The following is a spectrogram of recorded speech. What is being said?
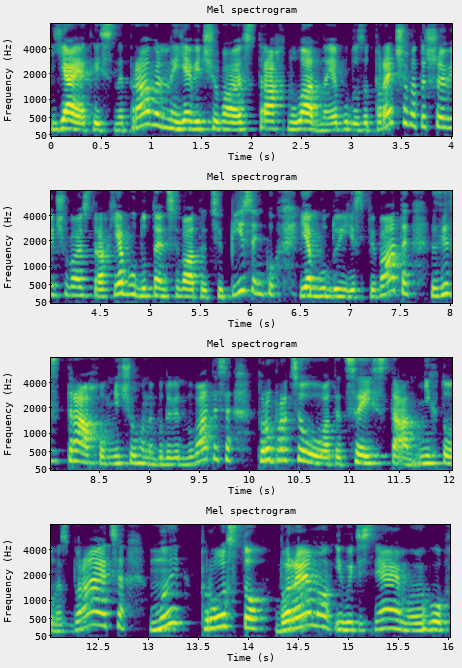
я якийсь неправильний, я відчуваю страх. Ну ладно, я буду заперечувати, що я відчуваю страх. Я буду танцювати цю пісеньку, я буду її співати. Зі страхом нічого не буде відбуватися. Пропрацьовувати цей стан ніхто не збирається. Ми просто беремо і витісняємо його.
